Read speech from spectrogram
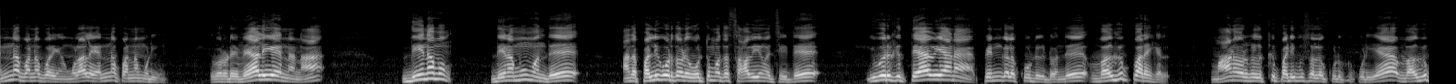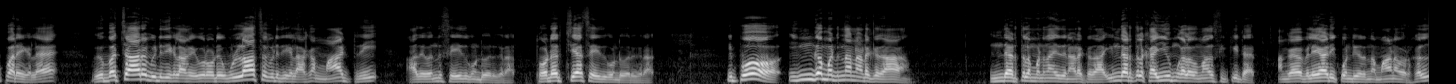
என்ன பண்ண போகிறீங்க உங்களால் என்ன பண்ண முடியும்? இவருடைய வேலையே என்னென்னா தினமும் தினமும் வந்து அந்த பள்ளிக்கூடத்தோட ஒட்டுமொத்த சாவியும் வச்சுக்கிட்டு இவருக்கு தேவையான பெண்களை கூட்டுக்கிட்டு வந்து வகுப்பறைகள் மாணவர்களுக்கு படிப்பு சொல்ல கொடுக்கக்கூடிய வகுப்பறைகளை விபச்சார விடுதிகளாக இவருடைய உல்லாச விடுதிகளாக மாற்றி அதை வந்து செய்து கொண்டு வருகிறார். தொடர்ச்சியாக செய்து கொண்டு வருகிறார். இப்போது இங்கே மட்டும்தான் நடக்குதா? இந்த இடத்துல மட்டும்தான் இது நடக்குதா? இந்த இடத்துல கையும் கலவமாக சிக்கிட்டார். அங்கே விளையாடி கொண்டிருந்த மாணவர்கள்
